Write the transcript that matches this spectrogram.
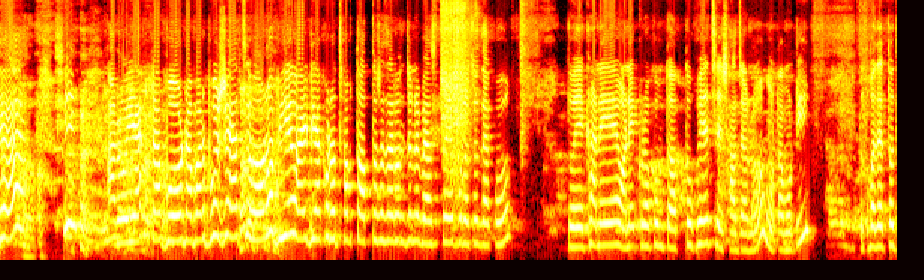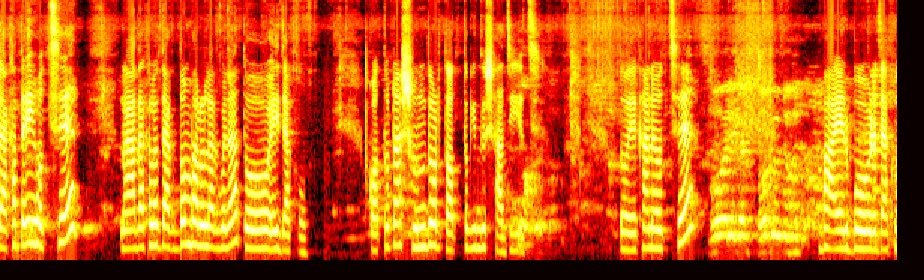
হ্যাঁ। আর ওই একটা বোর্ড আবার বসে আছে ওরও বিয়ে হয়নি এখনও সব তত্ত্ব সাজানোর জন্য ব্যস্ত হয়ে পড়েছে দেখো। তো এখানে অনেক রকম তত্ত্ব হয়েছে সাজানো মোটামুটি। তোমাদের তো দেখাতেই হচ্ছে। না দেখালে তো একদম ভালো লাগবে না। তো এই দেখো কতটা সুন্দর তত্ত্ব কিন্তু সাজিয়েছে। তো এখানে হচ্ছে ভাইয়ের বউয়ের দেখো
